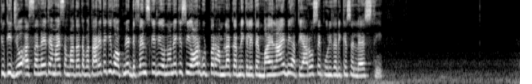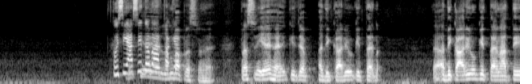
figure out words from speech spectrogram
क्योंकि जो असल थे हमारे संवाददाता बता रहे थे कि वो अपने डिफेंस के लिए उन्होंने किसी और गुट पर हमला करने के लिए थे। महिलाएँ भी हथियारों से पूरी तरीके से लैस थी। कोई सियासी दबाव था लंबा प्रश्न है। प्रश्न ये है कि जब अधिकारियों की तैन अधिकारियों की तैनाती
